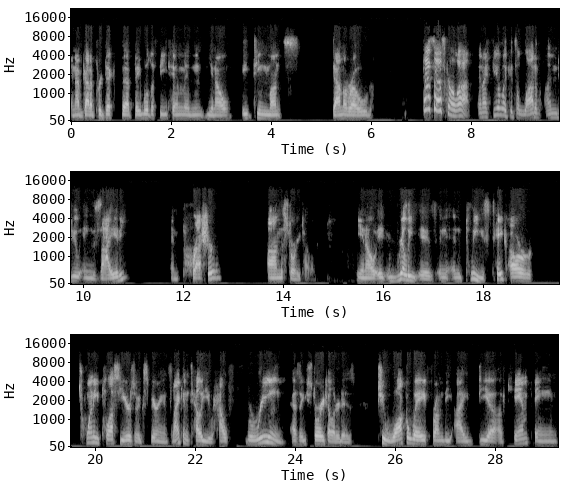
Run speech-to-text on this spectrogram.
And I've got to predict that they will defeat him in, you know, 18 months down the road that's asking a lot. And I feel like it's a lot of undue anxiety and pressure on the storyteller. You know, it really is. And, and please take our 20 plus years of experience, and I can tell you how freeing as a storyteller it is to walk away from the idea of campaign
